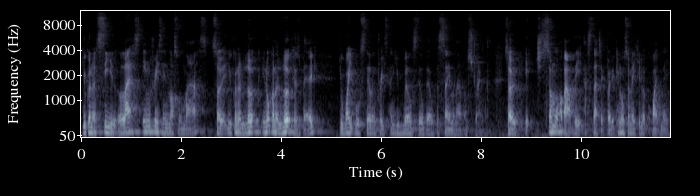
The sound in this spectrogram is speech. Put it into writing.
You're going to see less increase in muscle mass, so you're going to look, you're not going to look as big, your weight will still increase and you will still build the same amount of strength. So it's somewhat about the aesthetic, but it can also make you look quite lean.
